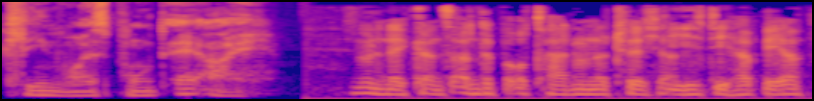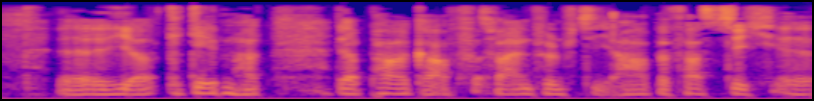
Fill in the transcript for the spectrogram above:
cleanvoice.ai. Nun eine ganz andere Beurteilung natürlich, die, die Herr Bär äh, hier gegeben hat. Der Paragraph 52a befasst sich äh,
